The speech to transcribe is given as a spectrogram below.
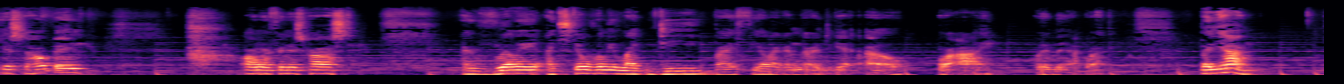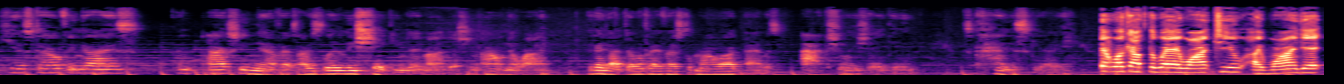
Here's to hoping. All my fingers crossed. I really, I still really like D, but I feel like I'm going to get O or I, whatever that work. But yeah, here's to hoping, guys. I'm actually nervous. I was literally shaking during my audition. I don't know why. I think I got done with my first monologue, I was actually shaking. It's kind of scary. Didn't work out the way I want to. I wanted it,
